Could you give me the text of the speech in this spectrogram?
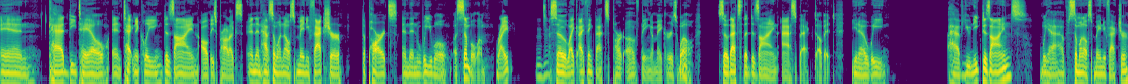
and CAD detail and technically design all these products and then have someone else manufacture the parts and then we will assemble them, right? Mm-hmm. So like I think that's part of being a maker as well. So that's the design aspect of it. You know, we have unique designs. We have someone else manufacture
